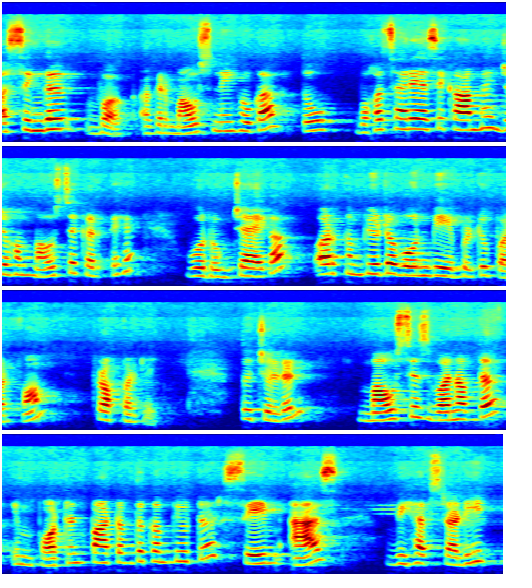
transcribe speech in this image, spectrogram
a single work अगर माउस नहीं होगा तो बहुत सारे ऐसे काम हैं जो हम माउस से करते हैं, वो रुक जाएगा और computer won't be able to perform properly तो children mouse is one of the important part of the computer same as we have studied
